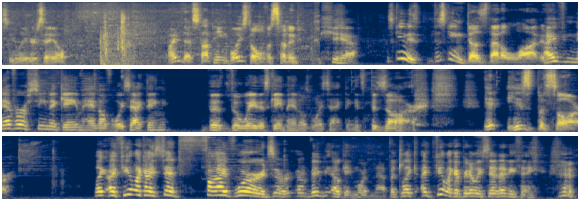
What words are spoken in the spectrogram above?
See you later, Zael. Why did that stop being voiced all of a sudden? yeah, This game is this game does that a lot. It- I've never seen a game handle voice acting the the way this game handles voice acting. It's bizarre. it is bizarre. Like I feel like I said five words, or, or maybe okay, more than that. But like I feel like I barely said anything.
